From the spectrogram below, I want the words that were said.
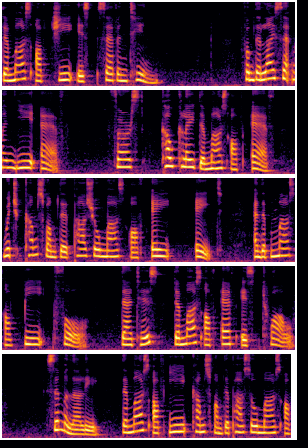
the mass of G is 17. From the line segment EF, first calculate the mass of F, which comes from the partial mass of A 8 and the mass of B 4. That is, the mass of F is 12. Similarly, the mass of E comes from the partial mass of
